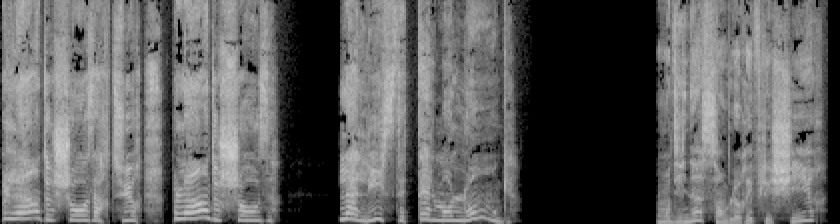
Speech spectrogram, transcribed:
Plein de choses, Arthur, plein de choses. La liste est tellement longue. Ondina semble réfléchir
